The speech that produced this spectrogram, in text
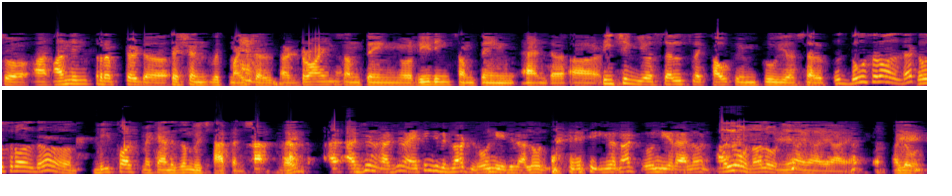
so uh, uninterrupted uh, session with myself, uh, drawing something or reading something, and uh, uh, teaching yourself like how to improve yourself. So those are all. Those are all the default mechanism which happens, right? Arjun, Arjun, I think it is not lonely, it is alone. you are not lonely, you're alone. Alone, alone. Yeah, yeah, yeah, yeah. Alone.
